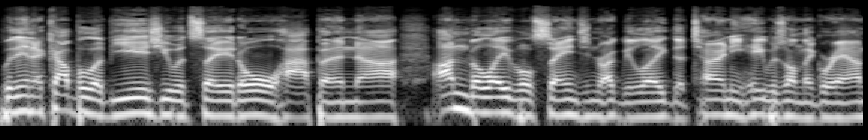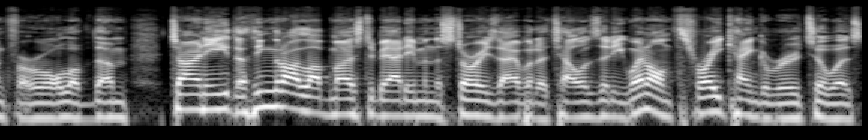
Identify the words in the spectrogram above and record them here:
within a couple of years, you would see it all happen. Uh, unbelievable scenes in Rugby League that Tony, he was on the ground for all of them. Tony, the thing that I love most about him and the stories he's able to tell is that he went on three kangaroo tours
